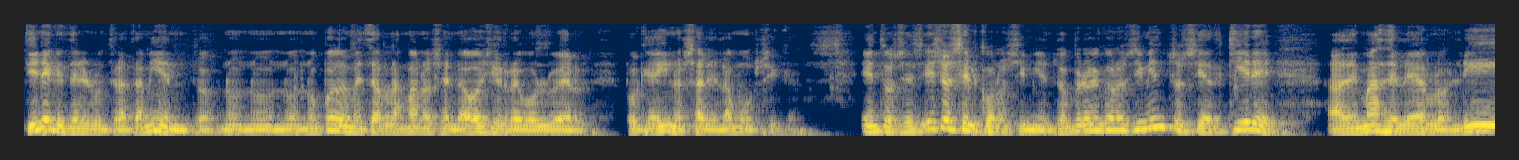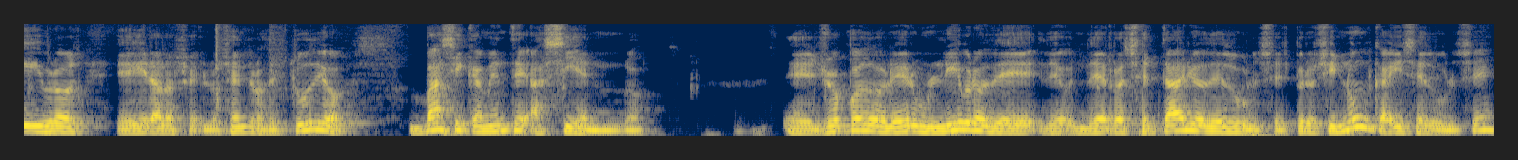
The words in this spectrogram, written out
tiene que tener un tratamiento. No, no, no, no puedo meter las manos en la olla y revolver, porque ahí no sale la música. Entonces, eso es el conocimiento, pero el conocimiento se adquiere, además de leer los libros e ir a los, centros de estudio, básicamente haciendo. Eh, yo puedo leer un libro de, recetario de dulces, pero si nunca hice dulce,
